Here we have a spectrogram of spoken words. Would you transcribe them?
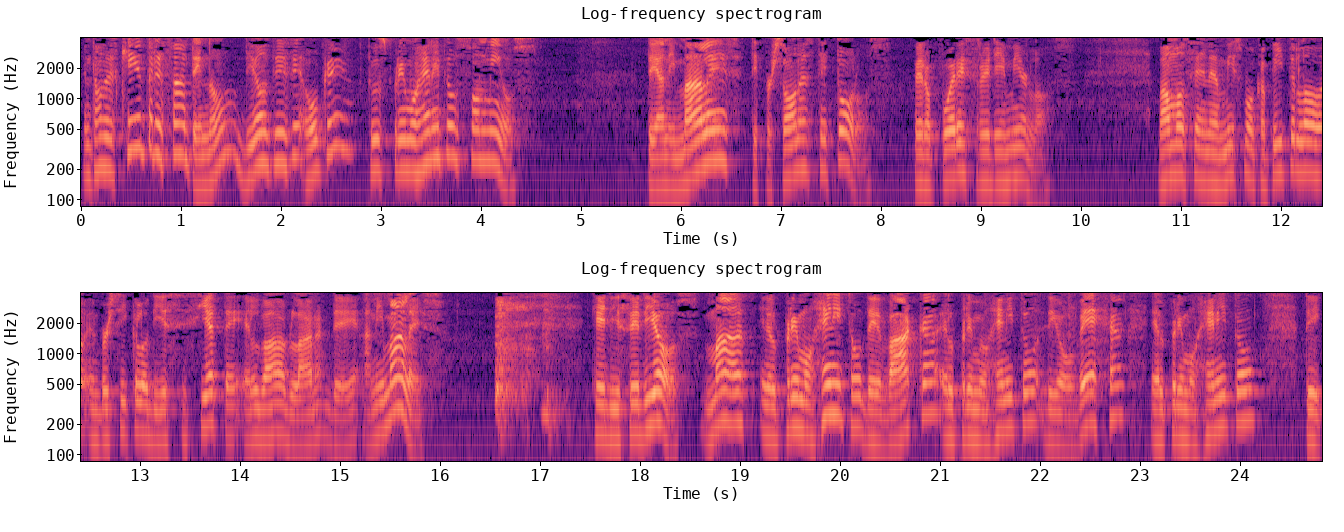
Entonces, qué interesante, ¿no? Dios dice, ok, tus primogénitos son míos, de animales, de personas, de todos, pero puedes redimirlos. Vamos en el mismo capítulo, en versículo 17, Él va a hablar de animales. ¿Qué dice Dios? Más el primogénito de vaca, el primogénito de oveja, el primogénito de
